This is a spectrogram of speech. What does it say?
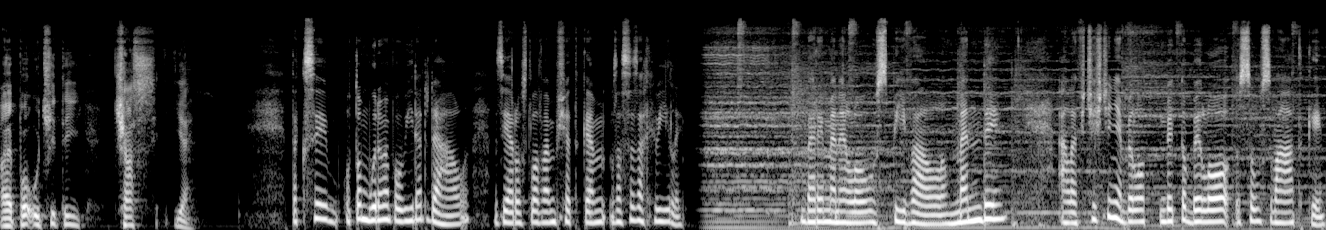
Ale po určitý čas je. Tak si o tom budeme povídat dál s Jaroslavem Šetkem zase za chvíli. Barry Manilow zpíval Mandy, ale v češtině bylo, by to bylo Jsou svátky.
